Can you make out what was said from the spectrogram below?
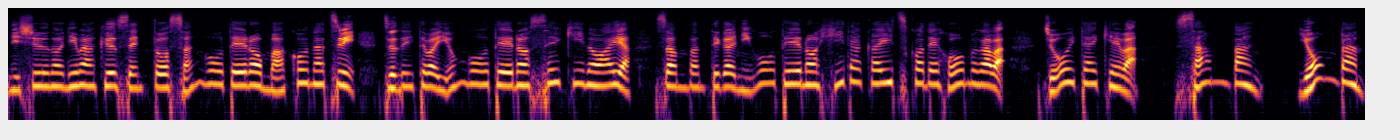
2周の2マーク、先頭3号艇の真子夏美、続いては4号艇の関野綾、3番手が2号艇の日高逸子でホーム側、上位体系は3番、4番、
